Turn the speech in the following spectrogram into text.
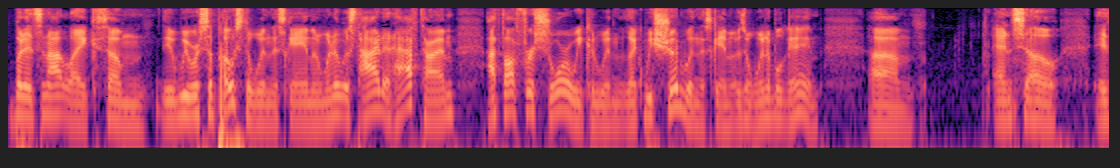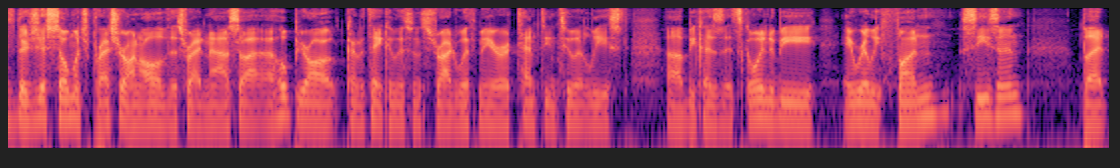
but it's not like some. We were supposed to win this game, and when it was tied at halftime, I thought for sure we could win. Like we should win this game. It was a winnable game. Um, and so there's just so much pressure on all of this right now. So I, I, hope you're all kind of taking this in stride with me or attempting to at least, uh, because it's going to be a really fun season. But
